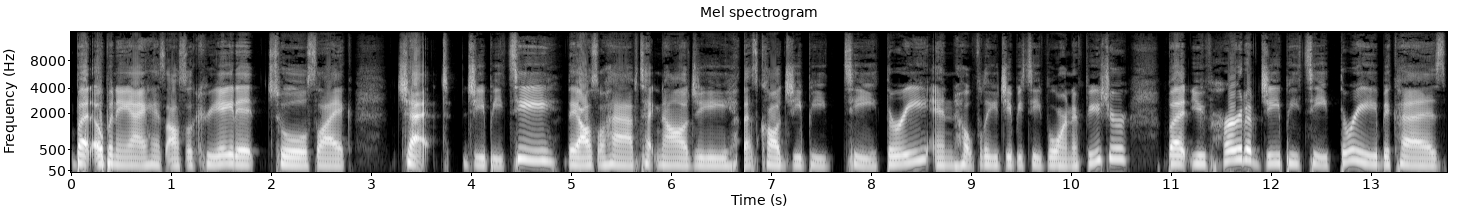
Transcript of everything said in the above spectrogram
But OpenAI has also created tools like Chat GPT. They also have technology that's called GPT 3 and hopefully GPT 4 in the future. But you've heard of GPT 3 because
